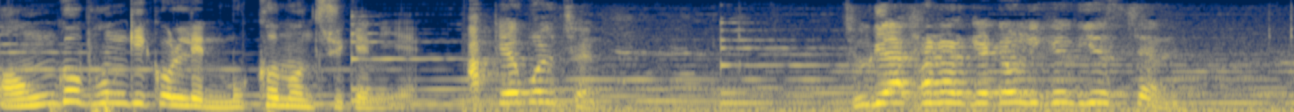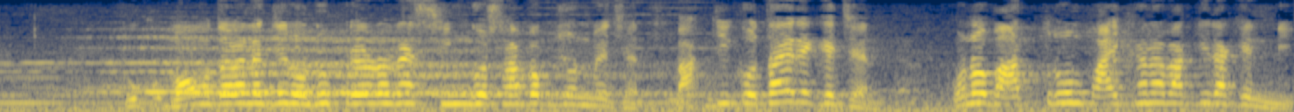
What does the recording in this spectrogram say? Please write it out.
অঙ্গভঙ্গি করলেন মুখ্যমন্ত্রীকে নিয়ে। কাকে বলছেন? চিড়িয়াখানার গেটেও লিখে দিয়েছেন মমতা ব্যানার্জির অনুপ্রেরণায় সিংহ শাবক জন্মেছেন। বাকি কোথায় রেখেছেন? কোনো বাথরুম পায়খানা বাকি রাখেননি।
